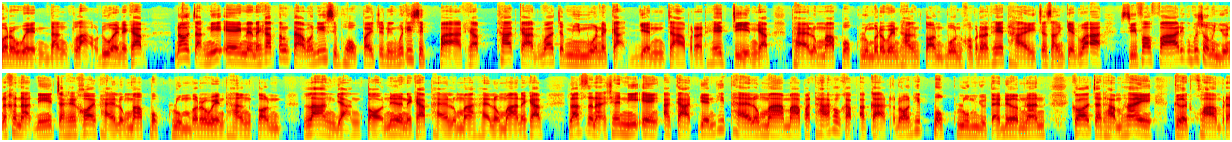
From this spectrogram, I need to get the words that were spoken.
บริเวณดังกล่าวด้วยนะครับ นอกจากนี้เองเนี่ยนะครับตั้งแต่วันที่16ไปจนถึงวันที่18ครับคาดการณ์ว่าจะมีมวลอากาศเย็นจากประเทศจีนครับแผ่ลงมาปกคลุมบริเวณทางตอนบนของประเทศไทยจะสังเกตว่าสีฟ้าๆที่คุณผู้ชมเห็นอยู่ในขณะนี้จะค่อยๆแผ่ลงมาปกคลุมบริเวณทางตอนล่างอย่างต่อเนื่องนะครับแผ่ลงมาแผ่ลงมานะครับลักษณะเช่นนี้เองอากาศเย็นที่แผ่ลงมามาปะทะเข้ากับอากาศร้อนที่ปกคลุมอยู่แต่เดิมนั้น ก็จะทำให้เกิดความแปร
